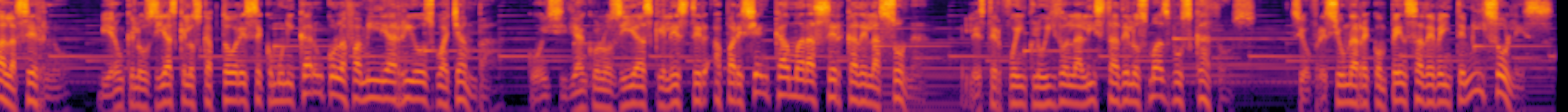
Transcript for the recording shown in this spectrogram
Al hacerlo, vieron que los días que los captores se comunicaron con la familia Ríos Guayamba coincidían con los días que Lester aparecía en cámaras cerca de la zona. Lester fue incluido en la lista de los más buscados. Se ofreció una recompensa de 20 mil soles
